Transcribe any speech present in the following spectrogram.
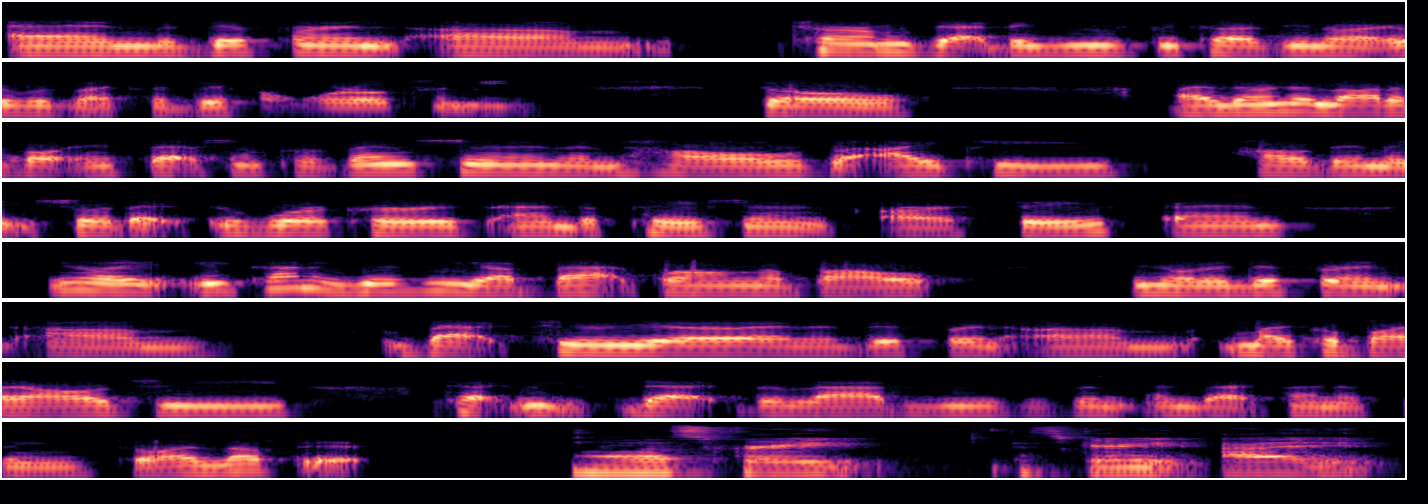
and the different um, terms that they use because, you know, it was like a different world to me. So I learned a lot about infection prevention and how the IPs, how they make sure that the workers and the patients are safe. And, you know, it, it kind of gives me a background about, you know, the different um, bacteria and the different um, microbiology techniques that the lab uses and, and that kind of thing. So I loved it. Oh, that's great. That's great. I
